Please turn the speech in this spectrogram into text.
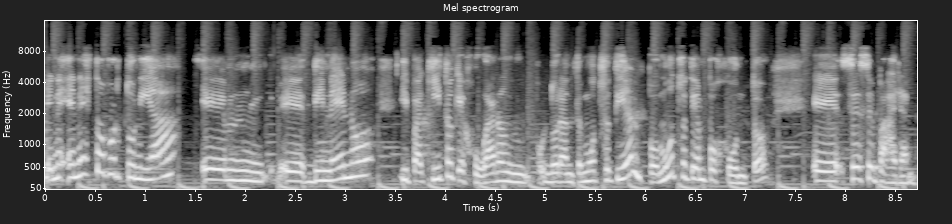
en, esta oportunidad, em, eh, Dineno y Paquito, que jugaron durante mucho tiempo, mucho tiempo juntos, se separan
